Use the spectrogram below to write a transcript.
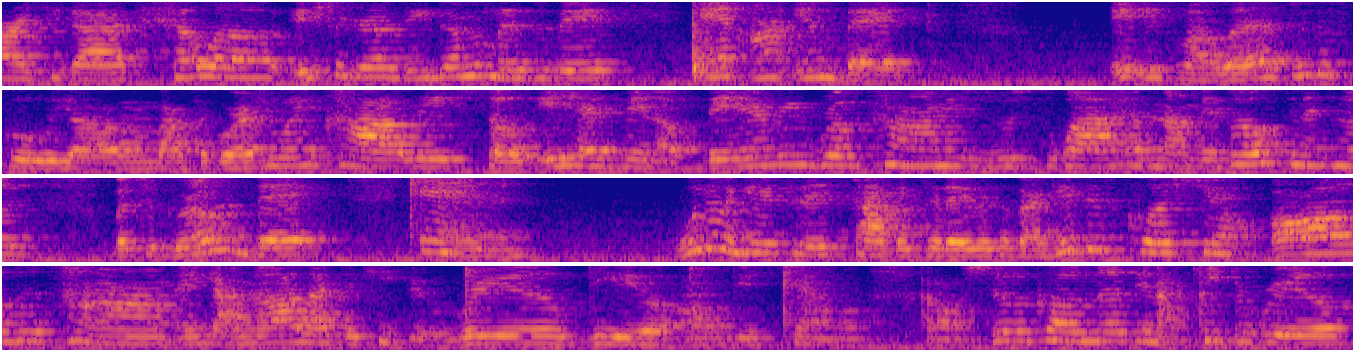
All right, you guys. Hello, it's your girl D Dawn Elizabeth, and I am back. It is my last week of school, y'all. I'm about to graduate college, so it has been a very rough time, which is why I have not been posting as much. But your girl is back, and we're gonna get into this topic today because I get this question all the time, and y'all know I like to keep it real deal on this channel. I don't sugarcoat nothing. I keep it real,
